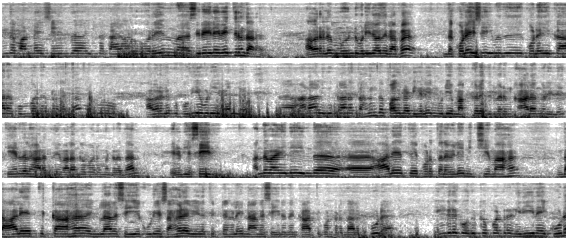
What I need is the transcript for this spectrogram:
இந்த மண்ணை சேர்ந்த இந்த கயவர் ஒருவரையும் சிறையிலே வைத்திருந்தார்கள். அவர்களும் மீண்டும் வெளியில் வந்து அப்போ இந்த கொலை செய்வது கொலைக்கார கும்பல் என்றதெல்லாம் ஒரு அவர்களுக்கு புதியபடிய வேலை ஆனால் இதுக்கான தகுந்த பதிலடிகளை எங்களுடைய மக்கள் எதிர்வரும் காலங்களிலே தேர்தல் காலத்திலே வழங்க வேண்டும் என்றுதான் என்னுடைய செய்தி. அந்த வகையிலே இந்த ஆலயத்தை பொறுத்தளவிலே நிச்சயமாக இந்த ஆலயத்துக்காக எங்களால் செய்யக்கூடிய சகல வீர திட்டங்களை நாங்கள் செய்கிறத காத்து கொண்டிருந்தாலும் கூட எங்களுக்கு ஒதுக்கப்படுற நிதியினை கூட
